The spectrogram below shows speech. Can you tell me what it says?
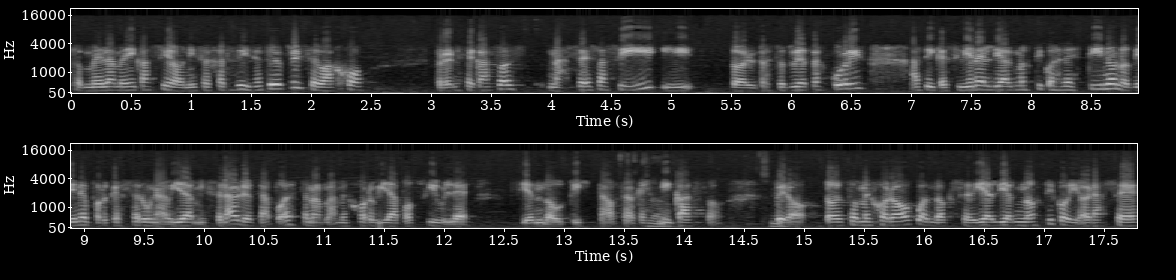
tomé la medicación, hice ejercicio, esto y otro y se bajó pero en este caso es, naces así y todo el resto de tu vida transcurrís, así que si bien el diagnóstico es destino, no tiene por qué ser una vida miserable, o sea, puedes tener la mejor vida posible siendo autista, o sea, que es mi caso. Pero todo eso mejoró cuando accedí al diagnóstico y ahora sé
